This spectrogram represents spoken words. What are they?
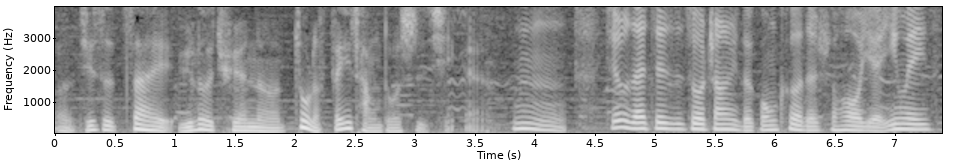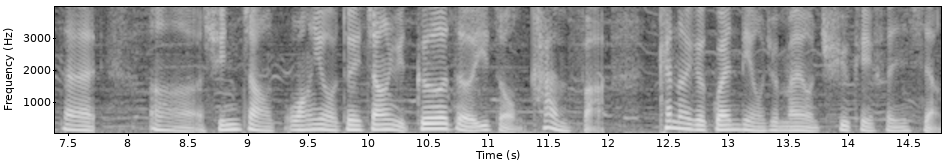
呃，其实，在娱乐圈呢，做了非常多事情。哎，嗯，其实我在这次做张宇的功课的时候，也因为一直在呃寻找网友对张宇歌的一种看法，看到一个观点，我觉得蛮有趣，可以分享。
